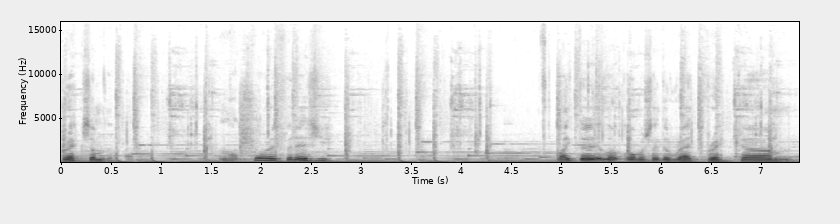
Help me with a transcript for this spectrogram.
bricks. I'm, I'm not sure if it is. You, like the look almost like the red brick um,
